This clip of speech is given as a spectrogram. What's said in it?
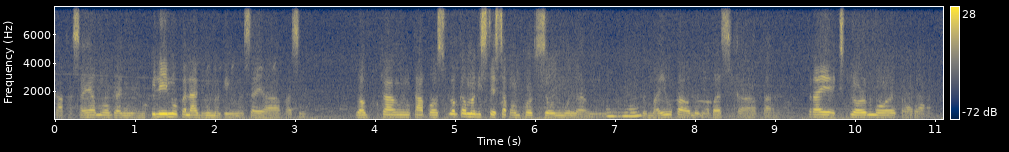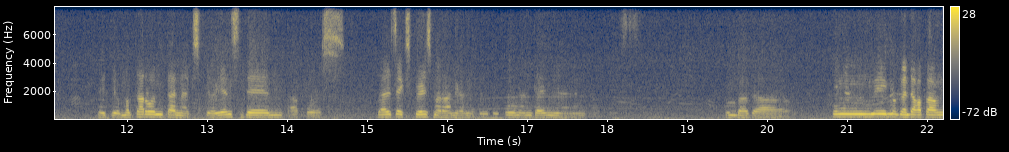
kakasaya mo ganyan. Piliin mo palaging maging masaya kasi wag kang tapos wag kang mag-stay sa comfort zone mo lang. Mhm. lumayo ka o lumabas ka para try explore more para medyo magkaroon ka na experience din tapos dahil sa experience marami kang natututunan ganyan tapos kumbaga kung may maganda ka pang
